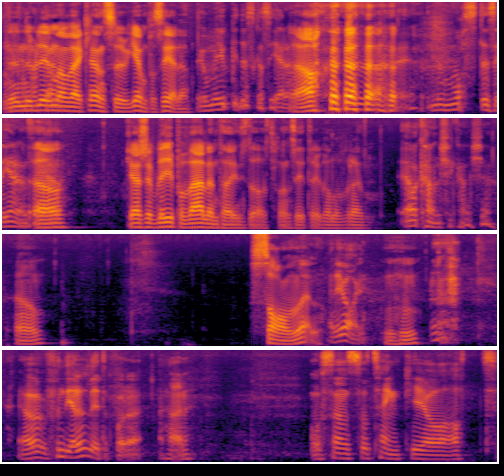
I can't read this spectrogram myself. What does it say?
Nu, nu blir tackar. man verkligen sugen på att se den. Jo men Jocke du ska se den. Ja, Du, du måste se den. ja. jag. Kanske blir på Valentine's Day att man sitter och kollar på den. ja kanske, kanske. Ja. Samuel. Är det jag? Mhm. Jag funderade lite på det här. Och sen så tänker jag att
